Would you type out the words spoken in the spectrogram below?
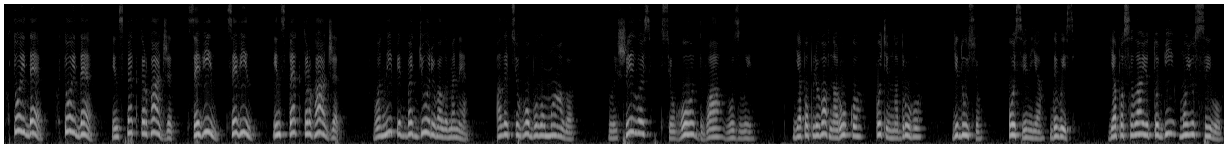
Хто йде? Хто йде? Інспектор Гаджет. Це він, це він, інспектор Гаджет. Вони підбадьорювали мене, але цього було мало. Лишилось всього два вузли. Я поплював на руку, потім на другу. Дідусю, ось він я, дивись. Я посилаю тобі мою силу.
